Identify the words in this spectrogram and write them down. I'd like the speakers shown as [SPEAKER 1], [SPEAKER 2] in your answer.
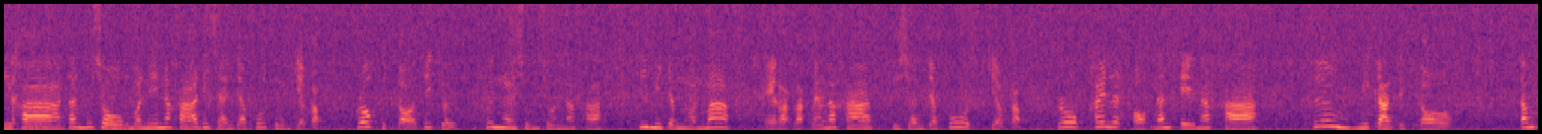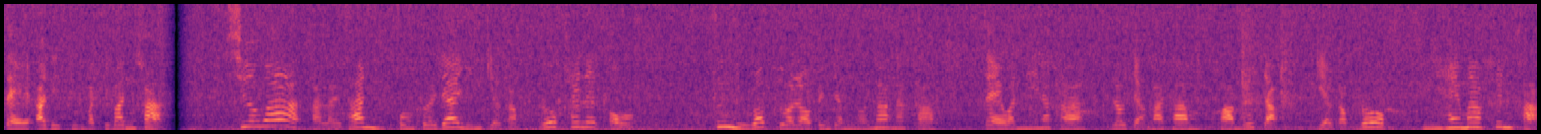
[SPEAKER 1] ีค่ะ ท่านผู้ชมวันนี้นะคะ ดิฉันจะพูดถึงเกี่ยวกับโรคติดต่อที่เกิดขึ้นในชุมชนนะคะ ที่มีจำนวนมากแต่หลักๆแล้วนะคะ ดิฉันจะพูดเกี่ยวกับโรคไข้เลือดออกนั่นเองนะคะ ซึ่งมีการติดต่อตั้งแต่อดีตถึงปัจจุบันค่ะ เชื่อว่าหลายท่านคงเคยได้ยินเกี่ยวกับโรคไข้เลือดออก ซึ่งอยู่รอบตัวเราเป็นจำนวนมากนะคะ แต่วันนี้นะคะเราจะมาทำความรู้จัก เกี่ยวกับโรคนี้ให้มากขึ้นค่ะ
